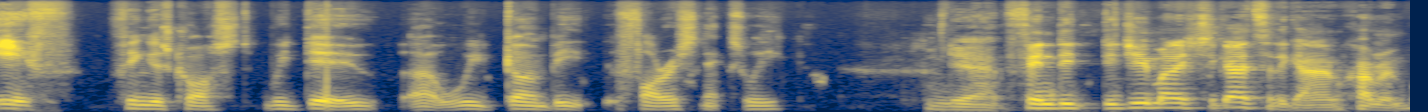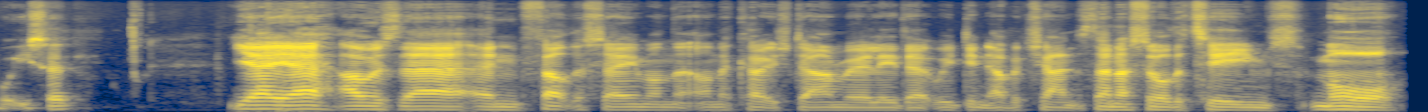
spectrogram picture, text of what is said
if fingers crossed, we do. Uh, we go and beat Forest next week. Yeah, Finn, did, did you manage to go to the game? I can't remember what you said. Yeah, yeah, I was there and felt the same on the on the coach down. Really, that we didn't have a chance. Then I saw the teams more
